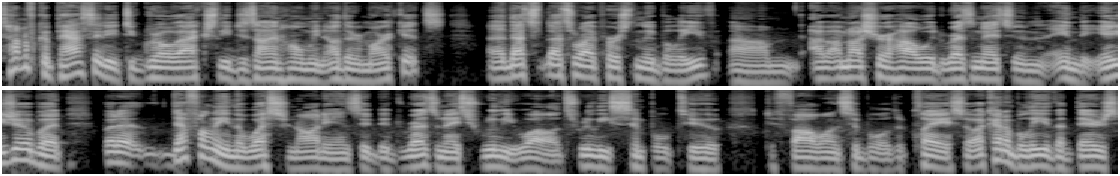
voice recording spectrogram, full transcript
ton of capacity to grow actually design home in other markets. Uh, that's that's what I personally believe. Um, I'm, I'm, not sure how it resonates in, in the Asia, but but uh, definitely in the Western audience, it, it, resonates really well. It's really simple to to follow and simple to play. So I kind of believe that there's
